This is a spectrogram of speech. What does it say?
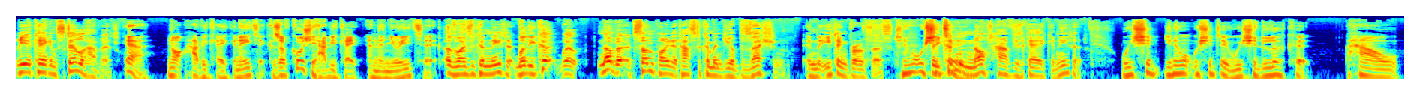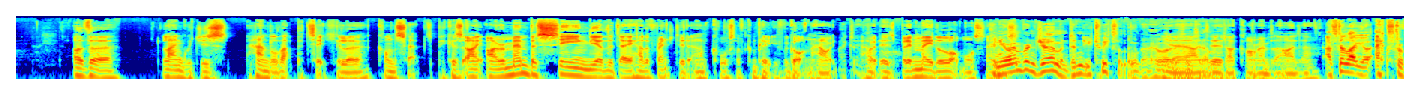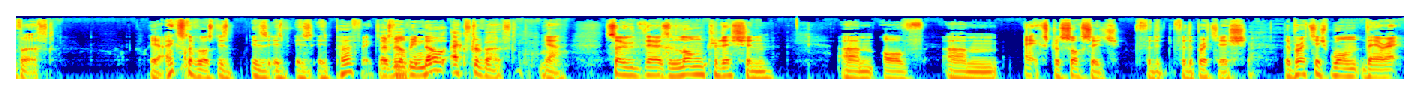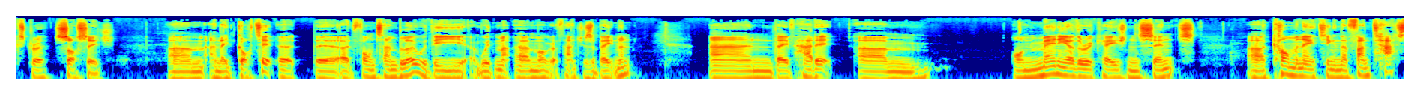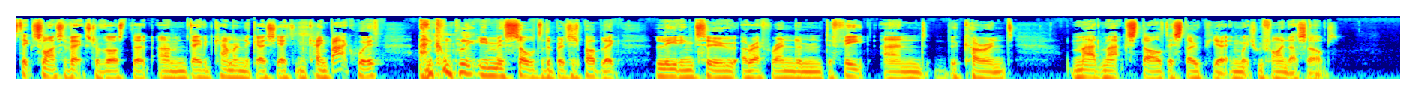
Eat your cake and still have it. Yeah, not have your cake and eat it. Because of course you have your cake and then you eat it. Otherwise, you couldn't eat it. Well, you could. Well, no, but at some point it has to come into your possession in the eating process. Do you know what we so you should couldn't not have your cake and eat it. We should, you know what we should do? We should look at how other languages handle that particular concept. Because I, I remember seeing the other day how the French did, and of course I've completely forgotten how it how it is, but it made a lot more sense. Can you remember in German? Didn't you tweet something about how it Yeah, I German? did. I can't remember that either. I feel like you're extrawurst. Yeah, extrawurst is is is is, is perfect. There It's will not- be no extrawurst. Yeah. So there's a long tradition um, of um, extra sausage for the for the British. The British want their extra sausage, um, and they got it at the at Fontainebleau with the with Ma- uh, Margaret Thatcher's abatement, and they've had it um, on many other occasions since. Uh, culminating in the fantastic slice of extrawurst that um, David Cameron negotiated and came back with, and completely missold to the British public, leading to a referendum defeat and the current Mad Max style dystopia in which we find ourselves.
